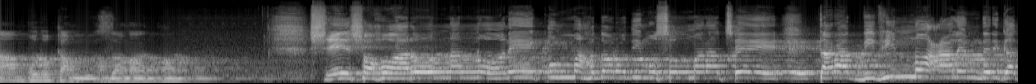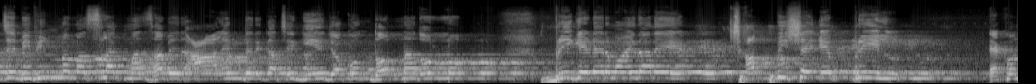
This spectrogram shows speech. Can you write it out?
নাম হলো কামরুজ্জামান। সে সহ আরও অন্যান্য অনেক উম্মাহ দরদি মুসলমান আছে। তারা বিভিন্ন আলেমদের কাছে, বিভিন্ন মাসলাক মাঝহাবের আলেমদের কাছে গিয়ে যখন ধর্ণা ধরল, ব্রিগেডের ময়দানে ছাব্বিশে এপ্রিল, এখন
